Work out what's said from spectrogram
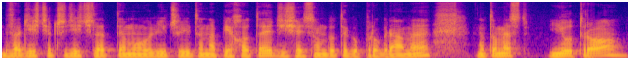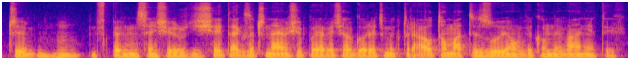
20-30 lat temu liczyli to na piechotę, dzisiaj są do tego programy. Natomiast jutro, czy mhm. w pewnym sensie już dzisiaj, tak, zaczynają się pojawiać algorytmy, które automatyzują wykonywanie tych,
